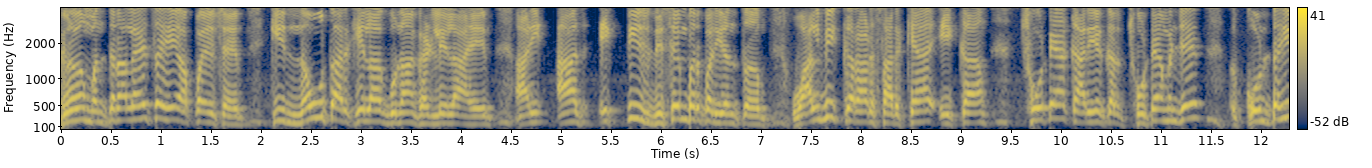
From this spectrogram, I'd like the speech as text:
गृह मंत्रालयाचं हे अपयश आहे की नऊ तारखेला गुन्हा घडलेला आहे आणि आज एकतीस डिसेंबर पर्यंत वाल्मिक कराड सारख्या एका छोट्या कार्यकर छोट्या म्हणजे कोणतंही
